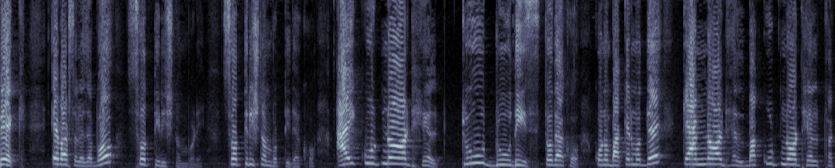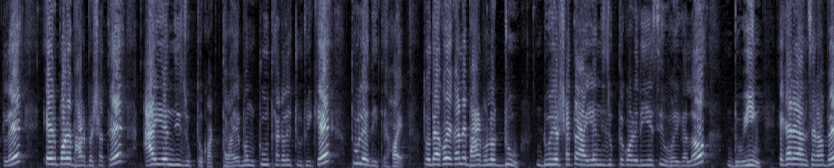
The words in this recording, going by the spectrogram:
beg. এবার চলে যাব ছত্রিশ নম্বরে। ছত্রিশ নম্বরটি দেখো। I could not help to do this. তো দেখো, কোনো বাক্যের মধ্যে ক্যান নট হেল্প বা কুড নট হেল্প থাকলে এরপরে ভার্বের সাথে আইএনজি যুক্ত করতে হয় এবং টু থাকলে টুটিকে তুলে দিতে হয়। তো দেখো এখানে ভার্ব হলো ডু। ডু এর সাথে আইএনজি যুক্ত করে দিয়েছি, হয়ে গেল ডুইং এখানে অ্যান্সার হবে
